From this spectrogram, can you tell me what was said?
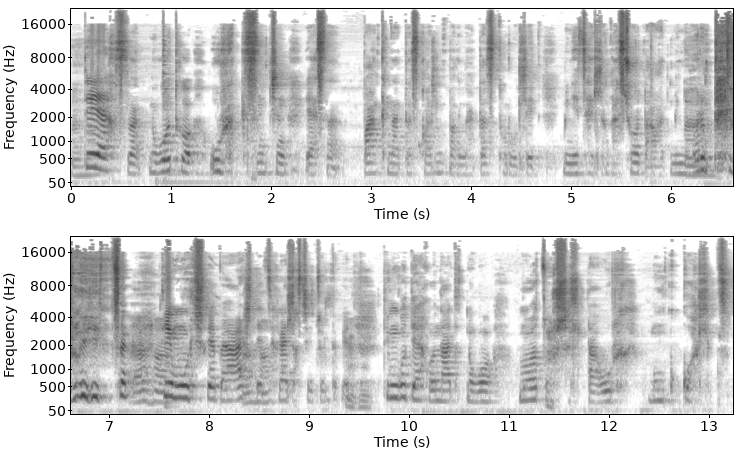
Тэ яахсан нөгөөдгөө үрх гэсэн чинь яасан банк надаас голомт баг надаас төрүүлээд миний цалингаас шууд аваад миний хоримтол руу хийсэн. Тийм үйлчлэг байгаа штэ захиалах чиглүүлдэг гэх. Тэнгүүд яг надад нөгөө муу зуршилтаа өрх мөнгөгүй болчихсон.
